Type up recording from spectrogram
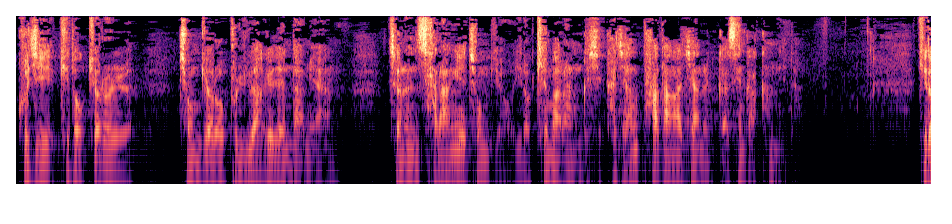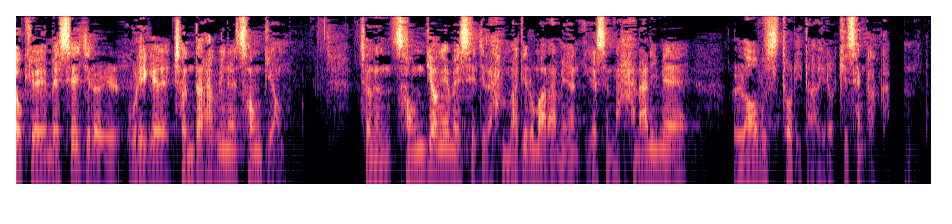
굳이 기독교를 종교로 분류하게 된다면 저는 사랑의 종교 이렇게 말하는 것이 가장 타당하지 않을까 생각합니다. 기독교의 메시지를 우리에게 전달하고 있는 성경. 저는 성경의 메시지를 한마디로 말하면 이것은 하나님의 love story다 이렇게 생각합니다.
